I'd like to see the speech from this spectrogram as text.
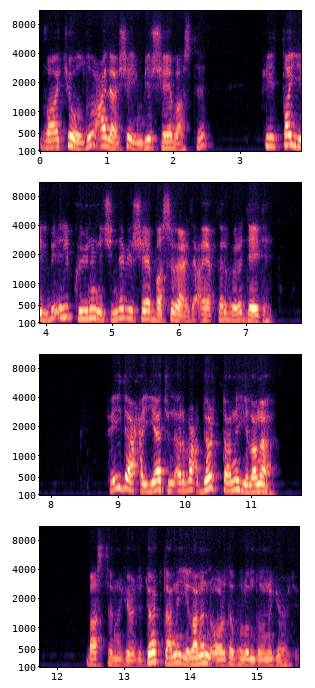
vaki oldu. Ala şeyin bir şeye bastı fi tayyil bi'ri kuyunun içinde bir şeye bası verdi. Ayakları böyle değdi. Feida hayyatun erba' dört tane yılana bastığını gördü. Dört tane yılanın orada bulunduğunu gördü.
